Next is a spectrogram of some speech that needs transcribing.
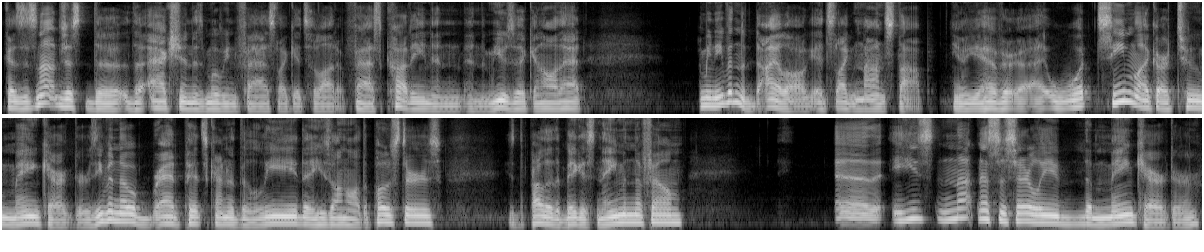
because it's not just the the action is moving fast, like it's a lot of fast cutting and and the music and all that. I mean, even the dialogue, it's like nonstop. You know, you have uh, what seem like our two main characters, even though Brad Pitt's kind of the lead, he's on all the posters, he's probably the biggest name in the film. Uh, he's not necessarily the main character.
